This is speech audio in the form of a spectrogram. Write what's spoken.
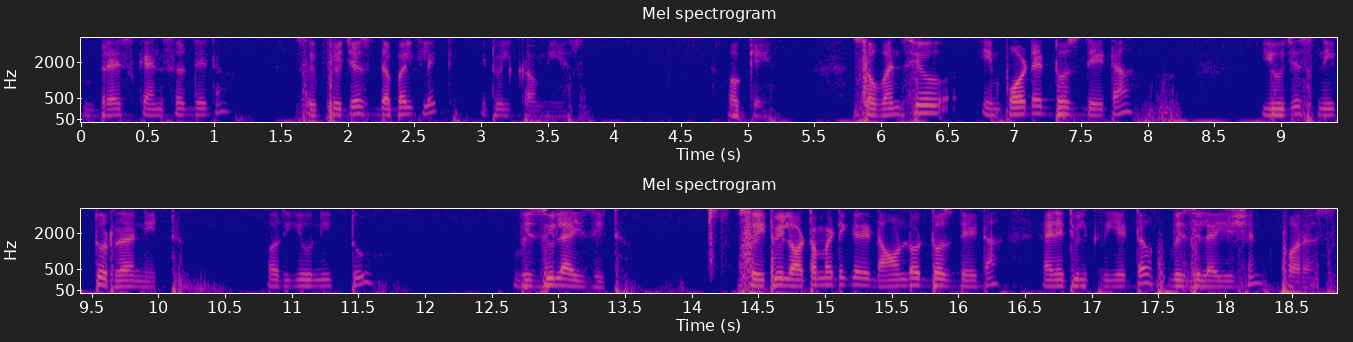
Breast cancer data. So if you just double click it will come here. Okay. So once you imported those data you just need to run it or you need to visualize it. So it will automatically download those data and it will create a visualization for us.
